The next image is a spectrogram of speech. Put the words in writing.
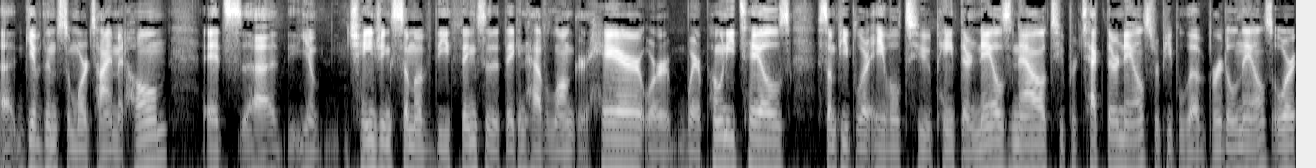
uh, give them some more time at home. It's uh, you know changing some of the things so that they can have longer hair or wear ponytails. Some people are able to paint their nails now to protect their nails for people who have brittle nails, or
